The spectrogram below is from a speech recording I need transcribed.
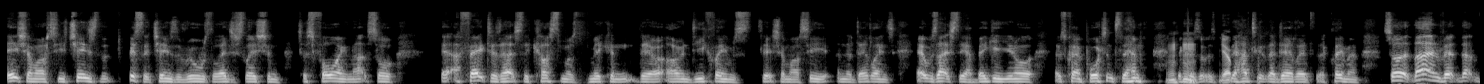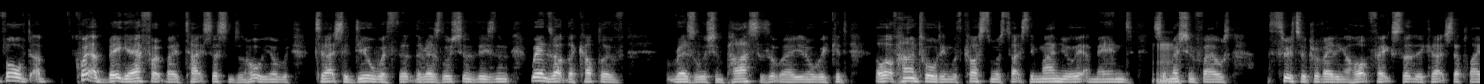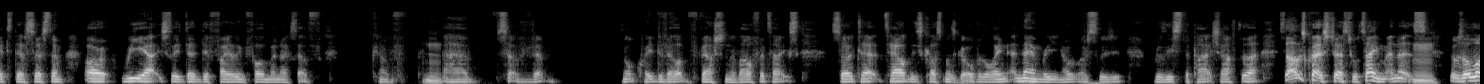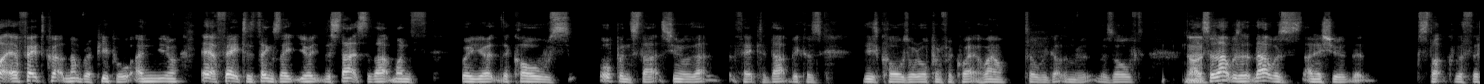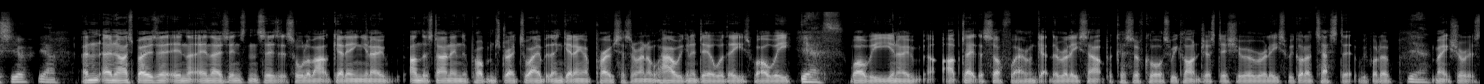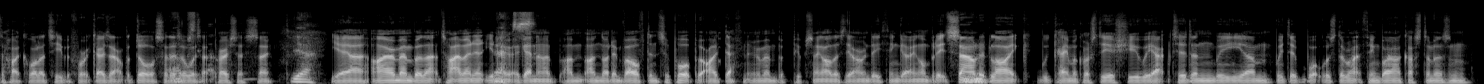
HMRC changed the basically changed the rules, the legislation, just following that. So it affected actually customers making their R and D claims to HMRC and their deadlines. It was actually a biggie. You know, it was quite important to them mm-hmm. because it was Yep. they had to get their deadline to their claim in. So that inv- that involved a quite a big effort by tax systems and whole. You know, to actually deal with the, the resolution of these, and we ended up with a couple of resolution passes that were, you know we could a lot of hand holding with customers to actually manually amend mm. submission files through to providing a hot fix so that they could actually apply to their system or we actually did the filing for them in a sort of kind of Mm. uh, sort of uh, not quite developed version of AlphaTax. So to, to help these customers get over the line, and then we, you know, obviously released the patch after that. So that was quite a stressful time, and it's mm. there was a lot. It affected quite a number of people, and you know, it affected things like your the stats of that month where your the calls open stats. You know, that affected that because these calls were open for quite a while until we got them re- resolved. Nice. Uh, so that was a, that was an issue that stuck with this year. Yeah, and and I suppose in in those instances, it's all about getting you know understanding the problem straight away, but then getting a process around well, how are we going to deal with these while we yes while we you know update the software and get the release out because of course we can't just issue a release. We've got to test it. We've got to yeah. make sure it's the high quality before it goes out the door. So there's Absolutely. always that process. So yeah, yeah, I remember that time, and you know yes. again I, am I'm, I'm not involved in support, but I definitely remember people saying, oh, there's the R and D thing going on. But it sounded mm like we came across the issue, we acted, and we um we did what was the right thing by our customers and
